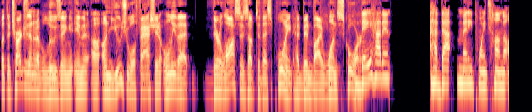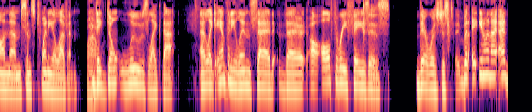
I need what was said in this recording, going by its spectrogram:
But the Chargers ended up losing in uh, unusual fashion. Only that their losses up to this point had been by one score. They hadn't had that many points hung on them since 2011. Wow. They don't lose like that. And like Anthony Lynn said, the uh, all three phases there was just, but I- you know, and I I,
